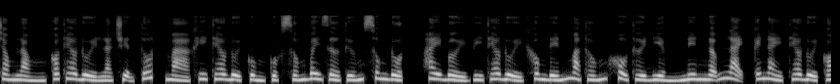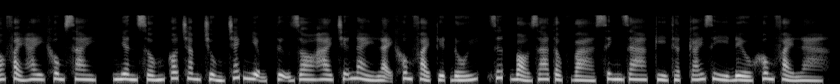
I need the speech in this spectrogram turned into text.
Trong lòng có theo đuổi là chuyện tốt mà khi theo đuổi cùng cuộc sống bây giờ tướng xung đột, hay bởi vì theo đuổi không đến mà thống khổ thời điểm nên ngẫm lại cái này theo đuổi có phải hay không sai, nhân sống có trăm trùng trách nhiệm tự do hai chữ này lại không phải tuyệt đối, dứt bỏ gia tộc và sinh ra kỳ thật cái gì đều không phải là.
